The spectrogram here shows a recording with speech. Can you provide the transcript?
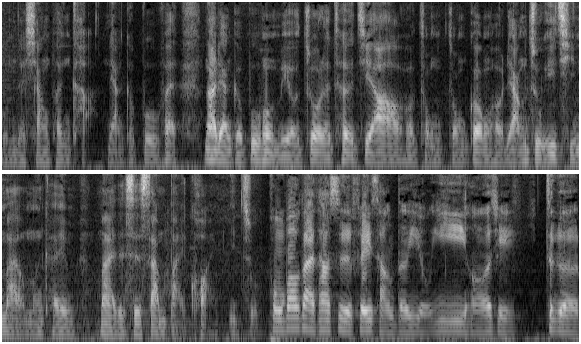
我们的香氛卡两个部分。那两个部分我们有做了特价。啊，总总共哈两组一起买，我们可以卖的是三百块一组。红包袋它是非常的有意义哈，而且这个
